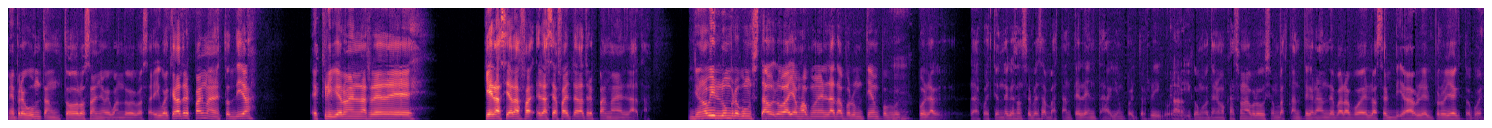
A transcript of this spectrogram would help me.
me preguntan todos los años que cuando va a salir. Igual que la Tres Palmas, en estos días escribieron en las redes que le hacía, hacía falta la Tres Palmas en lata. Yo no vislumbro que un stout lo vayamos a poner en lata por un tiempo, por la la cuestión de que son cervezas bastante lentas aquí en Puerto Rico. Y como tenemos que hacer una producción bastante grande para poderlo hacer viable el proyecto, pues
